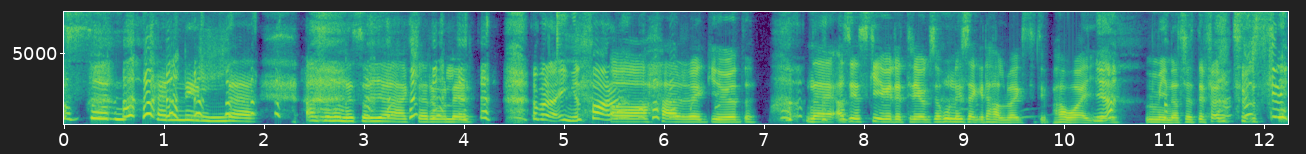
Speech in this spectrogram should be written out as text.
Alltså Pernille. Alltså hon är så jäkla rolig. Jag bara, ingen fara. Ja, herregud. Nej, alltså jag skriver det till dig också. Hon är säkert halvvägs till typ Hawaii Ja. med mina 35 000. skrev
